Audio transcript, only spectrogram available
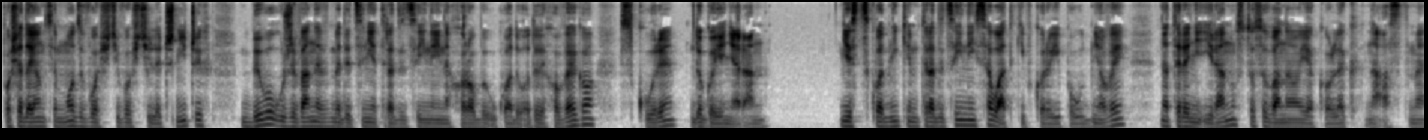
posiadające moc właściwości leczniczych, było używane w medycynie tradycyjnej na choroby układu oddechowego, skóry, do gojenia ran. Jest składnikiem tradycyjnej sałatki w Korei Południowej. Na terenie Iranu stosowano jako lek na astmę,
